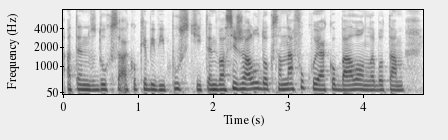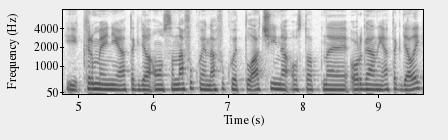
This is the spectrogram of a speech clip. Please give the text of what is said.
a ten vzduch sa ako keby vypustí. Ten vlastne žalúdok sa nafúkuje ako balón, lebo tam je krmenie a tak ďalej. On sa nafúkuje, nafúkuje, tlačí na ostatné orgány a tak ďalej.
